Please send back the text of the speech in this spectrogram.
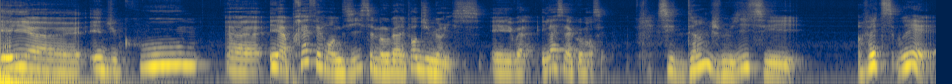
Et, euh, et du coup, euh, et après Ferrandi, ça m'a ouvert les portes du Meurice. Et voilà, et là, ça a commencé. C'est dingue, je me dis, c'est. En fait, ouais,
